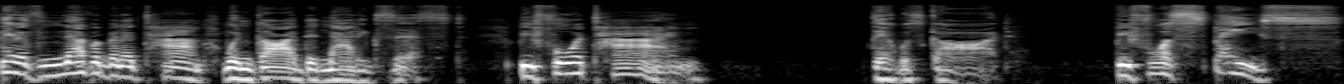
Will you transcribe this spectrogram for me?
There's never been a time when God did not exist. Before time, there was God. Before space,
